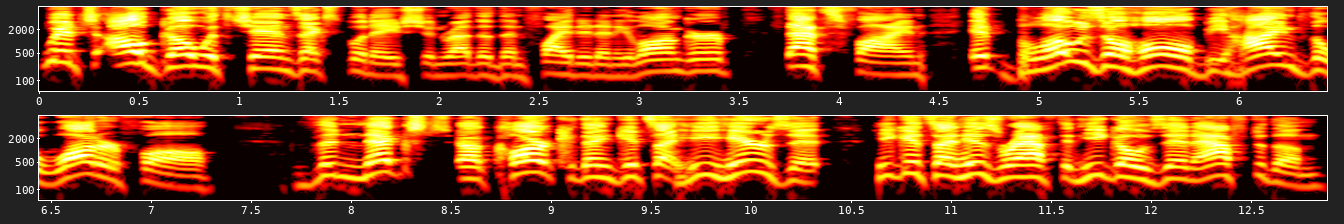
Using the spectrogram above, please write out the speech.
which I'll go with Chan's explanation rather than fight it any longer. That's fine. It blows a hole behind the waterfall. The next uh, Clark then gets on he hears it. He gets on his raft and he goes in after them.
